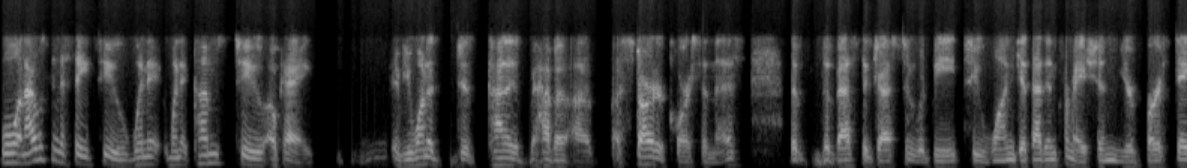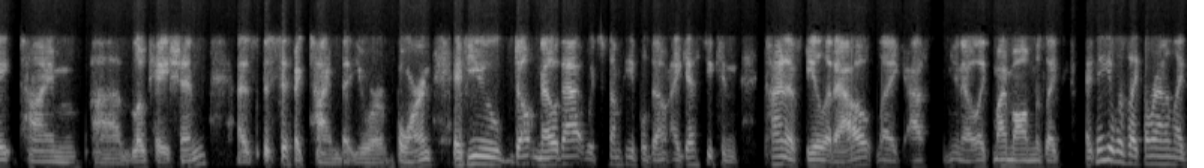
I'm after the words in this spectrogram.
well, and I was going to say too, when it when it comes to okay, if you want to just kind of have a, a, a starter course in this, the the best suggestion would be to one get that information, your birth date, time, um, location, a specific time that you were born. If you don't know that, which some people don't, I guess you can kind of feel it out. Like ask, you know, like my mom was like, I think it was like around like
